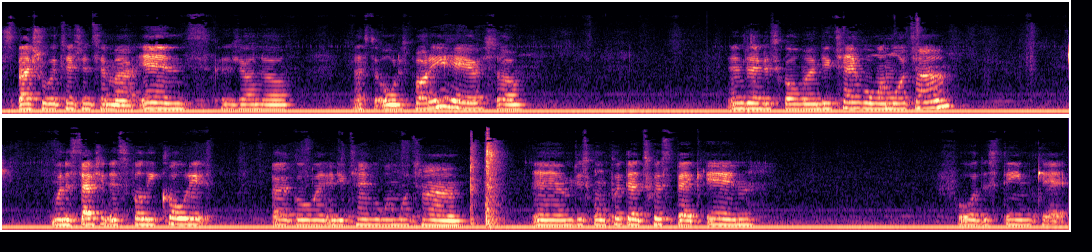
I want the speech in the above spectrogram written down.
special attention to my ends because y'all know that's the oldest part of your hair so and then just go and detangle one more time when the section is fully coated I go in and detangle one more time. And we're just gonna put that twist back in for the steam cap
